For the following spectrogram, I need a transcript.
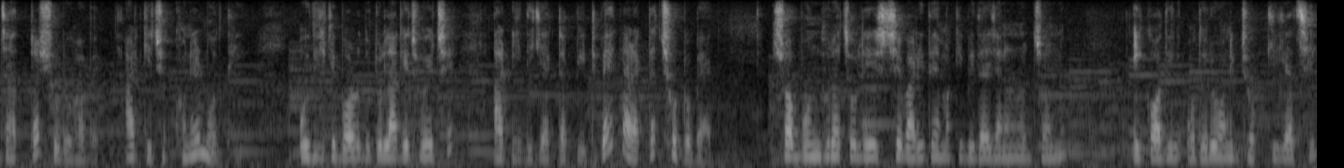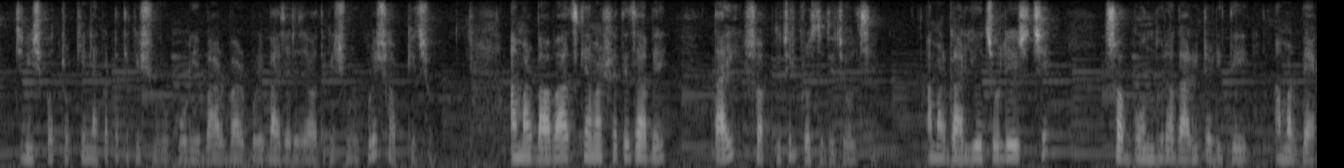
যাত্রা শুরু হবে, আর কিছুক্ষণের মধ্যেই। ওইদিকে বড় দুটো লাগেজ হয়েছে আর এদিকে একটা পিট ব্যাগ আর একটা ছোট ব্যাগ সব বন্ধুরা চলে এসছে বাড়িতে আমাকে বিদায় জানানোর জন্য। এই কদিন ওদেরও অনেক ঝক্কি গেছে, জিনিসপত্র কেনাকাটা থেকে শুরু করে, বারবার করে বাজারে যাওয়া থেকে শুরু করে সব কিছু আমার বাবা আজকে আমার সাথে যাবে, তাই সব কিছুর প্রস্তুতি চলছে। আমার গাড়িও চলে এসছে, সব বন্ধুরা গাড়ি টাড়িতে আমার ব্যাগ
